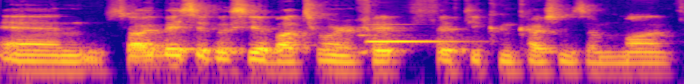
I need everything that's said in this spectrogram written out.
And so I basically see about 250 concussions a month,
